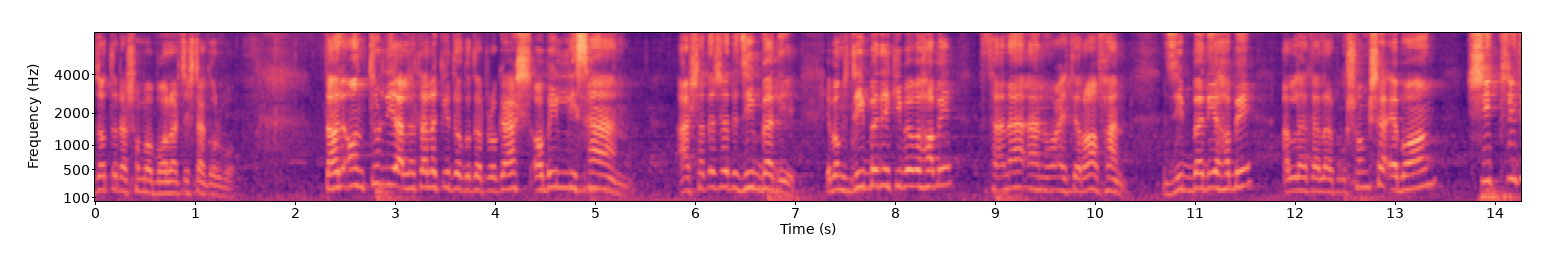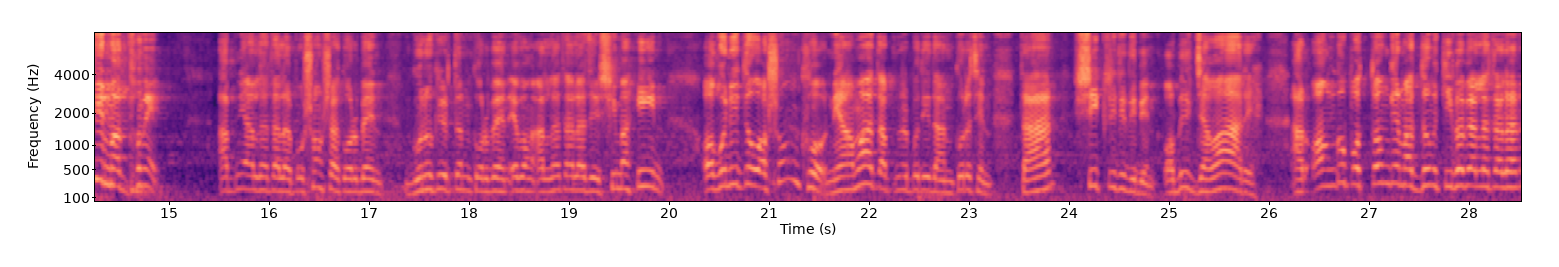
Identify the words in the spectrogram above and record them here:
যতটা সম্ভব বলার চেষ্টা করব। তাহলে অন্তর দিয়ে আল্লাহ তালা কৃতজ্ঞতা প্রকাশ, অবিল লিসান, আর সাথে সাথে জিব্বা দিয়ে। এবং জিব্বা দিয়ে কীভাবে হবে? সানা আন ওয়াইতে রফান জিব্বা দিয়ে হবে আল্লাহ তালার প্রশংসা এবং স্বীকৃতির মাধ্যমে আপনি আল্লাহ তালার প্রশংসা করবেন, গুণকীর্তন করবেন এবং আল্লাহ তাআলা যে সীমাহীন, অগণিত, অসংখ্য নিয়ামাত আপনার প্রতি দান করেছেন, তার স্বীকৃতি দিবেন। অবিল জাওয়ারে আর অঙ্গ প্রত্যঙ্গের মাধ্যমে কীভাবে আল্লাহ তালার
